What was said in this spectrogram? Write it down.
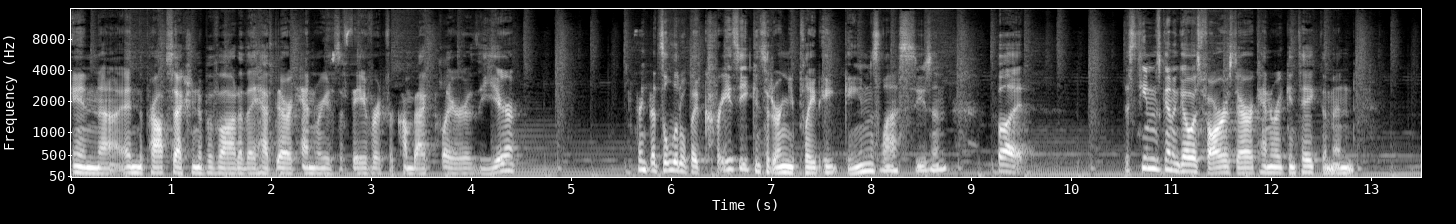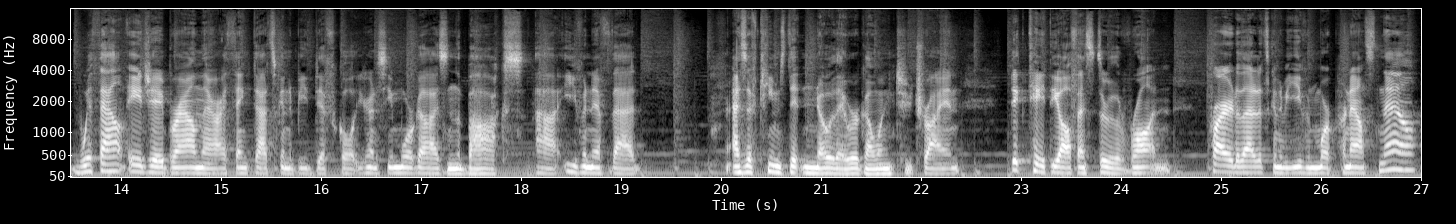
in uh, in the prop section of Bovada, they have Derrick Henry as the favorite for comeback player of the year. I think that's a little bit crazy considering he played eight games last season, but this team's going to go as far as Derrick Henry can take them, and without AJ Brown there, I think that's going to be difficult. You're going to see more guys in the box, uh, even if that, as if teams didn't know they were going to try and dictate the offense through the run. Prior to that, it's going to be even more pronounced now.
